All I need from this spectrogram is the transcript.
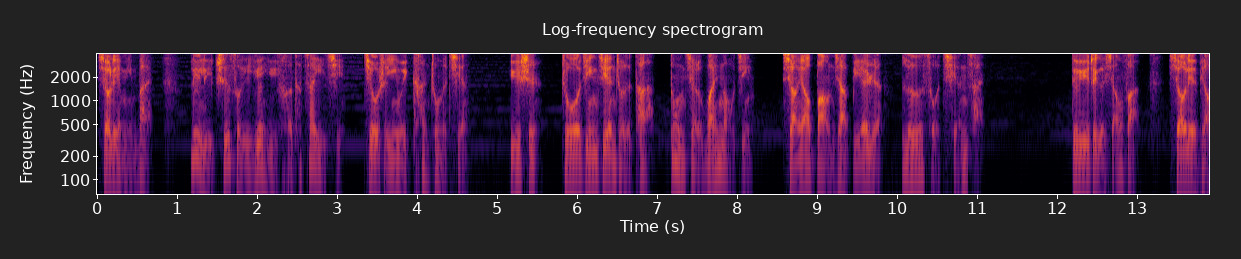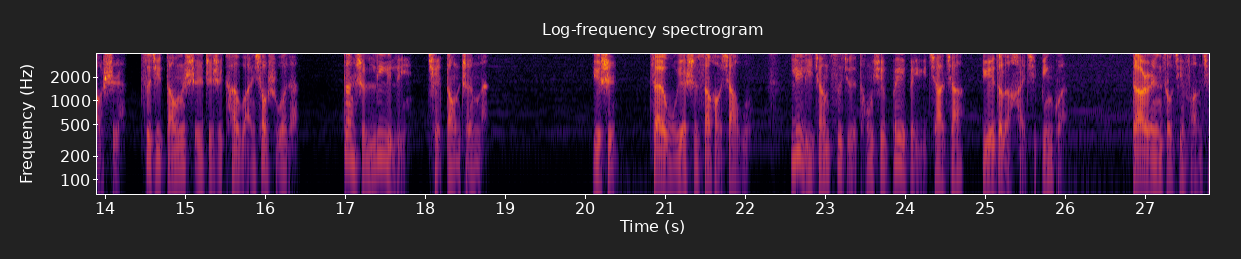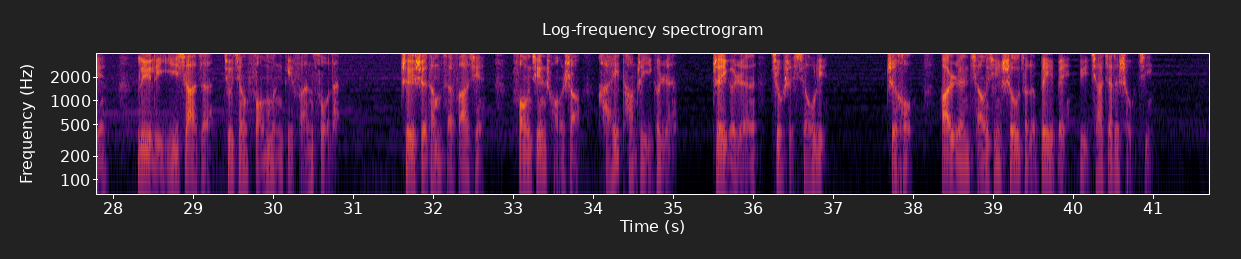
肖烈明白，丽丽之所以愿意和他在一起，就是因为看中了钱，于是捉襟见肘的他动起了歪脑筋，想要绑架别人勒索钱财。对于这个想法，肖烈表示自己当时只是开玩笑说的，但是丽丽却当真了。于是。在五月十三号下午，丽丽将自己的同学贝贝与佳佳约到了海基宾馆。待二人走进房间，丽丽一下子就将房门给反锁了。这时，他们才发现房间床上还躺着一个人，这个人就是肖烈。之后，二人强行收走了贝贝与佳佳的手机。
